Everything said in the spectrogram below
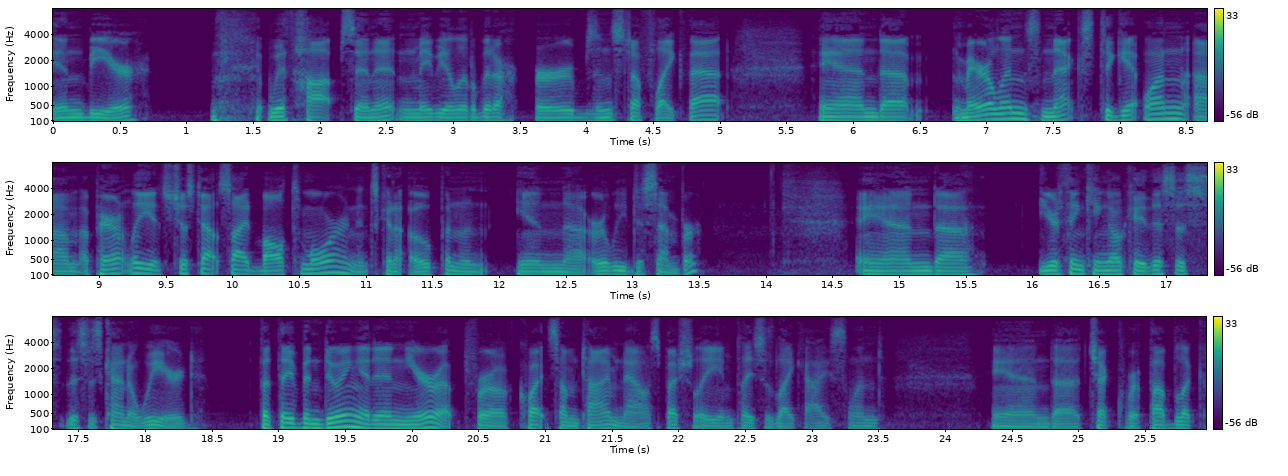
in beer with hops in it and maybe a little bit of herbs and stuff like that. And uh, Maryland's next to get one. Um, apparently, it's just outside Baltimore, and it's going to open in, uh, early December. And uh, you're thinking, okay, this is this is kind of weird, but they've been doing it in Europe for quite some time now, especially in places like Iceland and uh, Czech Republic,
